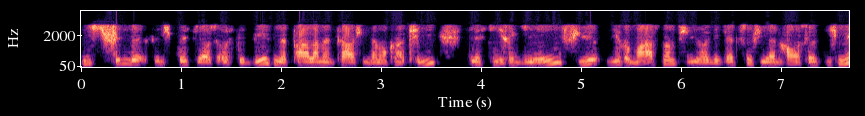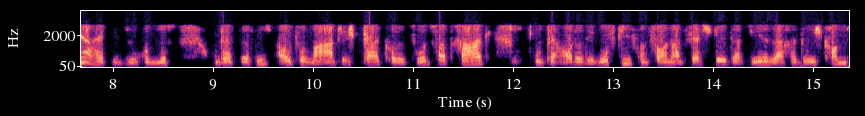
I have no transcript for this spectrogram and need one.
ich finde, es entspricht ja aus, aus dem Wesen der parlamentarischen Demokratie, dass die Regierung für ihre Maßnahmen, für ihre Gesetze, für ihren Haushalt sich Mehrheiten suchen muss und dass das nicht automatisch per Koalitionsvertrag und per Order de Mufti von vornherein feststellt, dass jede Sache durchkommt.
